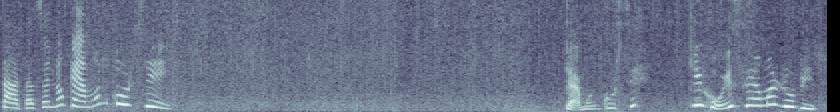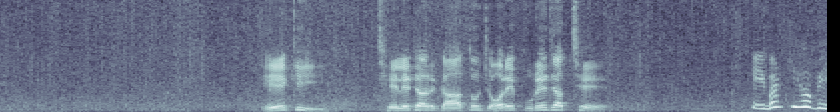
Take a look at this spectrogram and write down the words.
দাদা যেন কেমন করছে? কেমন করছে? কি হয়েছে আমার রবির? এ কি? ছেলেটার গা তো জ্বরে পুড়ে যাচ্ছে। এবার কি হবে?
